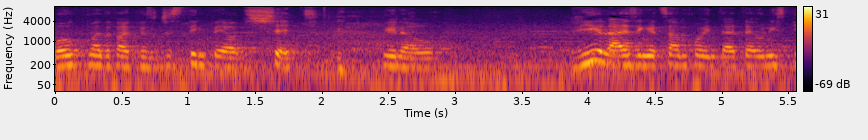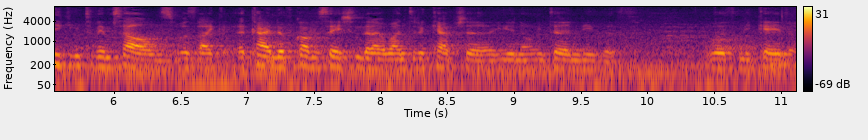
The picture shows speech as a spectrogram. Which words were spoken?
woke motherfuckers just think they are the shit. You know, realizing at some point that they're only speaking to themselves was like a kind of conversation that I wanted to capture, you know, internally with with Michaela.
